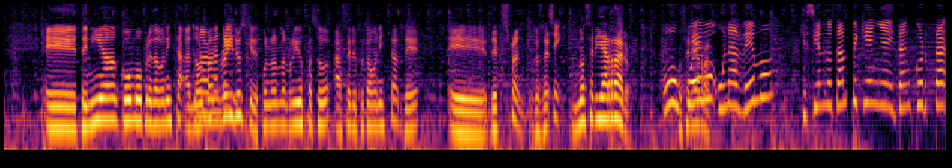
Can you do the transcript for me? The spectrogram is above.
PT. Eh, tenía como protagonista a Norman, Norman Reedus, Reedus. que después Norman Reedus pasó a ser el protagonista de eh, Death Stranding. Entonces, Sí. no sería raro. Un No sería juego, raro. una demo que siendo tan pequeña y tan corta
